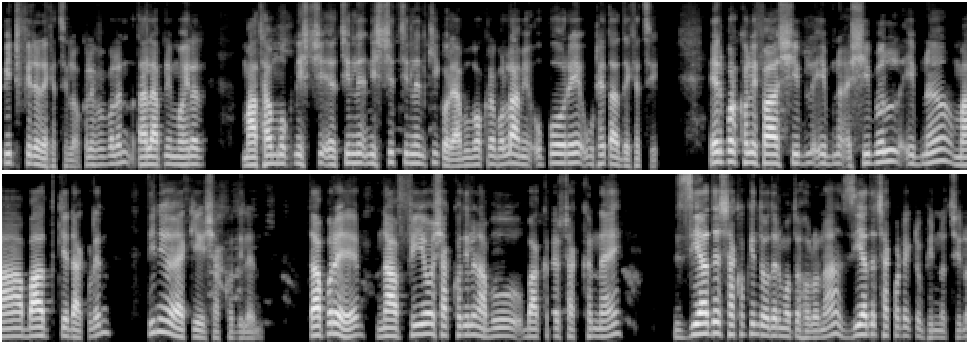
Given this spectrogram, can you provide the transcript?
পিঠ ফিরে রেখেছিল।" খলিফা বললেন, "তাহলে আপনি মহিলার মাথা মুখ নিশ্চি নিশ্চিত চিনলেন কি করে?" আবু বকরা বলল, "আমি উপরে উঠে তা দেখেছি।" এরপর খলিফা শিবল ইবনে শিবুল ইবনে মাবাদকে ডাকলেন। তিনিও একই সাক্ষ্য দিলেন। তারপরে নাফিও সাক্ষ্য দিলেন আবু বাকরের সাক্ষ্যের নেয় জিয়াদের সাক্ষ্য কিন্তু ওদের মতো হলো না। জিয়াদের সাক্ষ্যটা একটু ভিন্ন ছিল।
